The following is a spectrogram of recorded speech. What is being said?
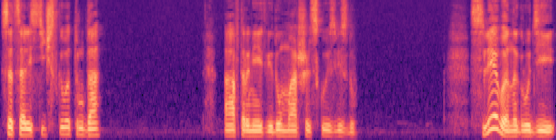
социалистического труда. Автор имеет в виду маршальскую звезду. Слева на груди,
